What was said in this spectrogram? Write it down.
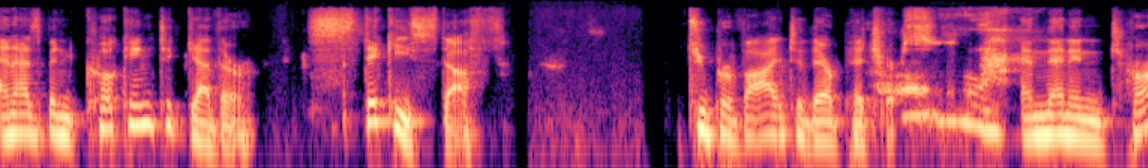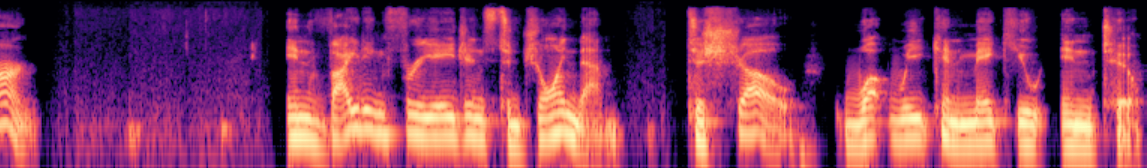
and has been cooking together sticky stuff to provide to their pitchers. Oh. And then in turn, inviting free agents to join them to show what we can make you into,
